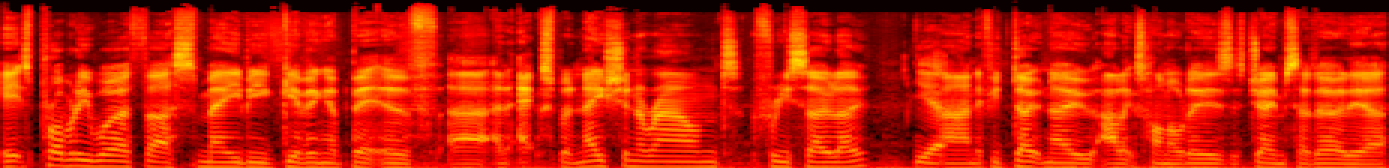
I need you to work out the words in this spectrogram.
it's probably worth us maybe giving a bit of uh, an explanation around free solo. Yeah. And if you don't know who Alex Honnold is, as James said earlier,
